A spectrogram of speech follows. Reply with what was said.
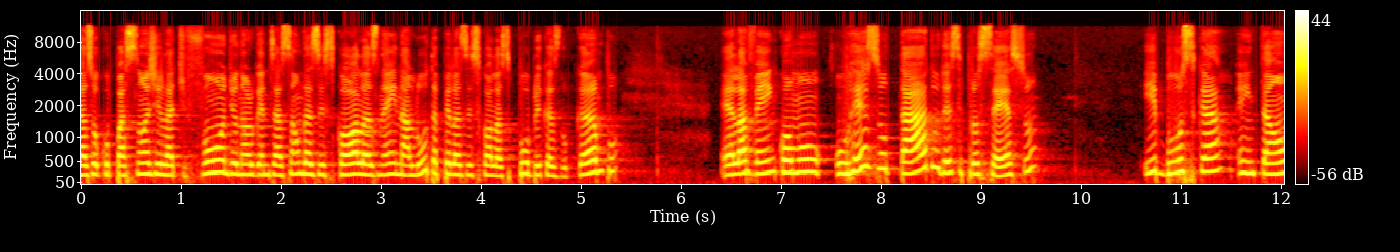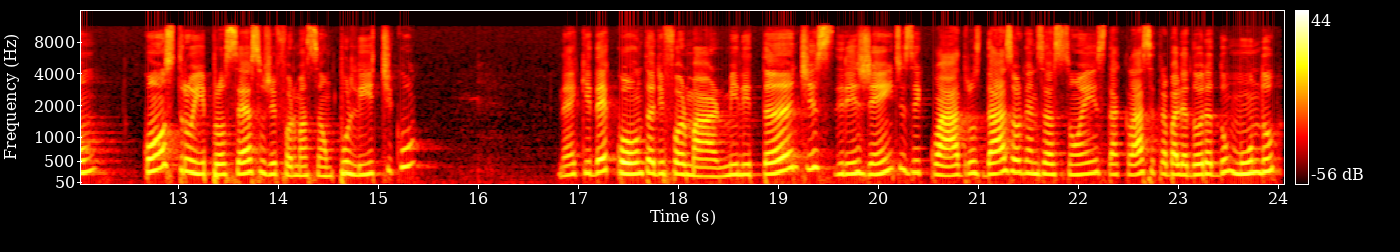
das ocupações de latifúndio, na organização das escolas né, e na luta pelas escolas públicas do campo, ela vem como o resultado desse processo e busca, então, construir processos de formação político né, que dê conta de formar militantes, dirigentes e quadros das organizações da classe trabalhadora do mundo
